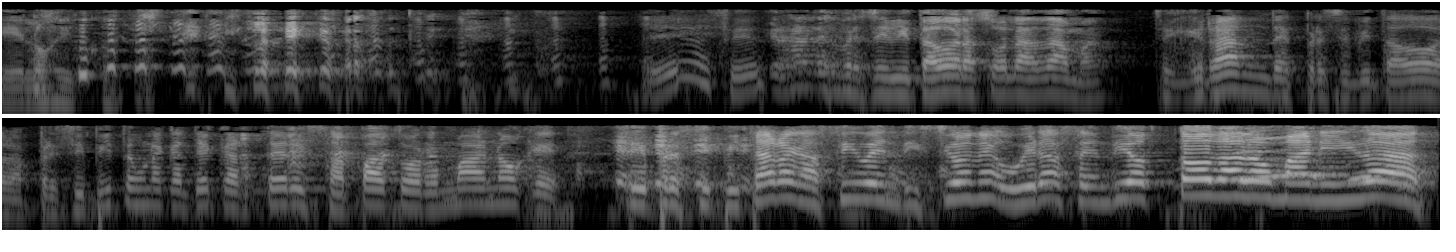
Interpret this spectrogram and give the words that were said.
Sí, lógico. Sí, así es. Grandes precipitadoras son las damas. Sí, grandes precipitadoras. Precipitan una cantidad de carteras y zapatos, hermano, que si precipitaran así bendiciones hubiera ascendido toda la humanidad.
